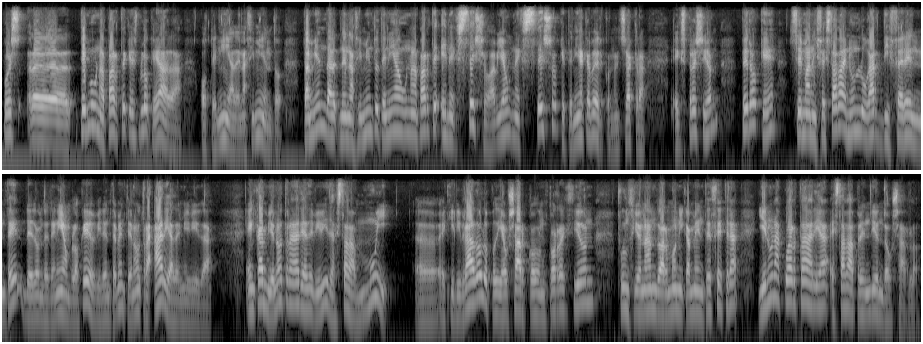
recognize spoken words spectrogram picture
Pues eh, tengo una parte que es bloqueada, o tenía de nacimiento. También de nacimiento tenía una parte en exceso, había un exceso que tenía que ver con el chakra expresión, pero que se manifestaba en un lugar diferente de donde tenía un bloqueo, evidentemente, en otra área de mi vida. En cambio, en otra área de mi vida estaba muy eh, equilibrado, lo podía usar con corrección, funcionando armónicamente, etc. Y en una cuarta área estaba aprendiendo a usarlo.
